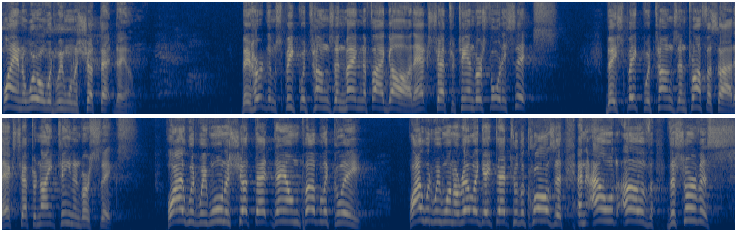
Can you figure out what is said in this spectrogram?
Why in the world would we want to shut that down? They heard them speak with tongues and magnify God. Acts chapter 10, verse 46. They spake with tongues and prophesied. Acts chapter 19 and verse 6. Why would we want to shut that down publicly? Why would we want to relegate that to the closet and out of the service?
